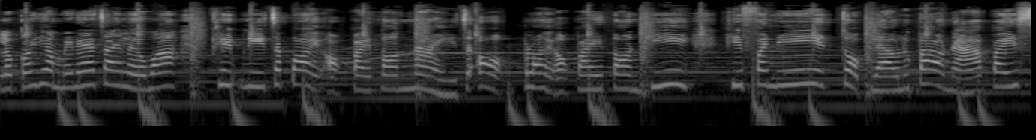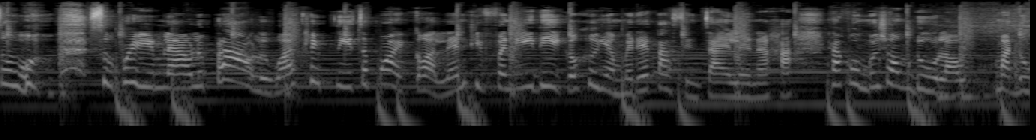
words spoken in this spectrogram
แล้วก็ยังไม่แน่ใจเลยว่า คลิปนี้จะปล่อยออกไปตอนไหน จะออกปล่อยออกไปตอนที่ทิฟฟานี่จบแล้วหรือเปล่านะ ไปสู่สุพรีมแล้วหรือเปล่า หรือว่าคลิปนี้จะปล่อยก่อนเล่นทิฟฟานี่ดีก็คือยังไม่ได้ตัดสินใจเลยนะคะ ถ้าคุณผู้ชมดูแล้วมาดู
